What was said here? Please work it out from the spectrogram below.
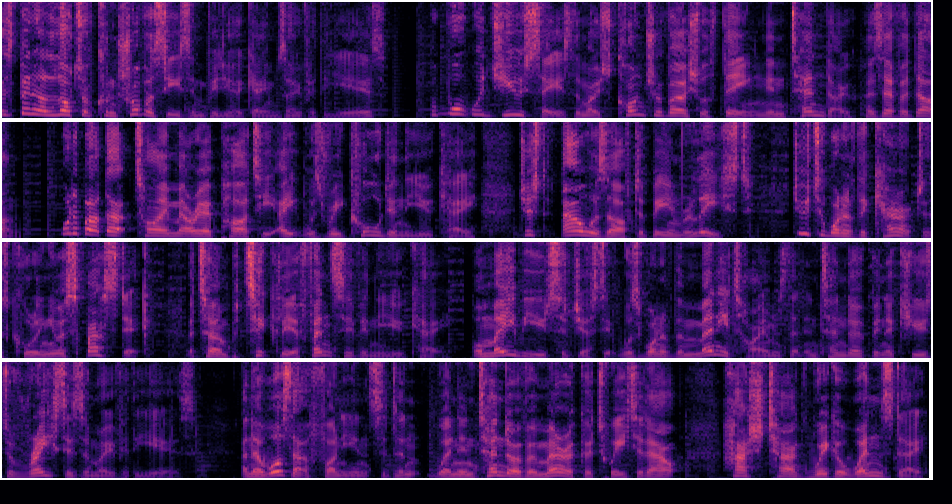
There's been a lot of controversies in video games over the years, but what would you say is the most controversial thing Nintendo has ever done? What about that time Mario Party 8 was recalled in the UK just hours after being released, due to one of the characters calling you a spastic, a term particularly offensive in the UK? Or maybe you'd suggest it was one of the many times that Nintendo have been accused of racism over the years. And there was that funny incident when Nintendo of America tweeted out hashtag Wigger Wednesday.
